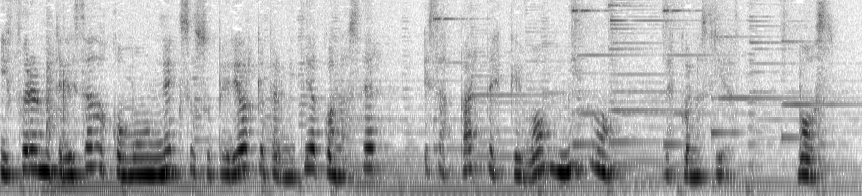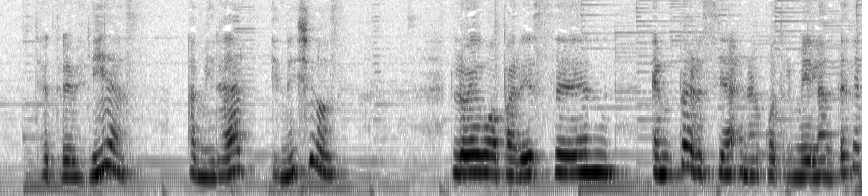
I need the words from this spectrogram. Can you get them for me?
y fueron utilizados como un nexo superior que permitía conocer esas partes que vos mismo desconocías. ¿Vos te atreverías a mirar en ellos? Luego aparecen en Persia en el 4000 a.C.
